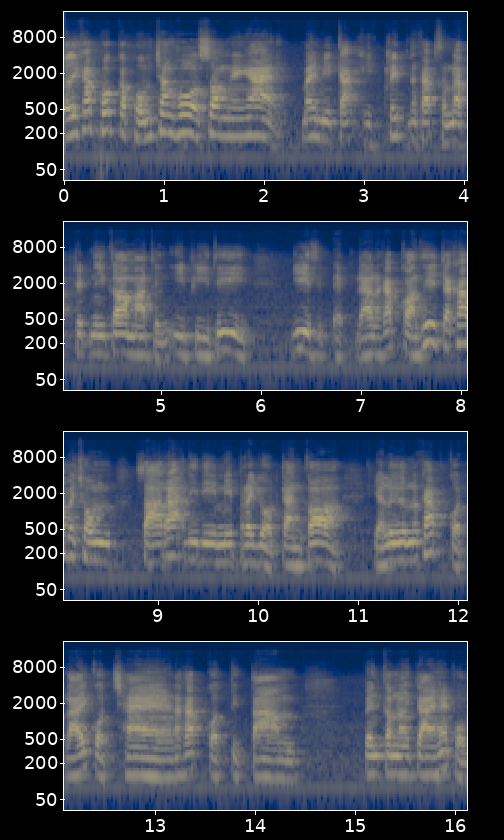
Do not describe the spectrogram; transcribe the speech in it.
วัสดีครับ พบกับผมช่างโฮซ่อมง่ายๆ ไม่มีกั๊กอีกคลิปนะครับสำหรับคลิปนี้ก็มาถึง EP ที่ 21 แล้วนะครับ ก่อนที่จะเข้าไปชมสาระดีๆ มีประโยชน์กันก็อย่าลืมนะครับ กดไลค์กดแชร์นะครับ กดติดตาม เป็นกำลังใจให้ผม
